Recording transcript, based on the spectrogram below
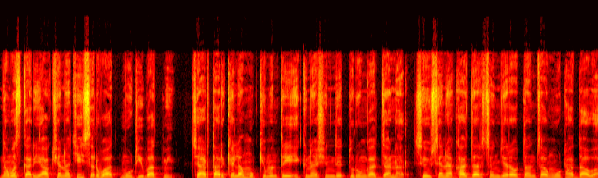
नमस्कार या क्षणाची सर्वात मोठी बातमी. चार तारखेला मुख्यमंत्री एकनाथ शिंदे तुरुंगात जाणार. शिवसेना खासदार संजय राऊतांचा मोठा दावा.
